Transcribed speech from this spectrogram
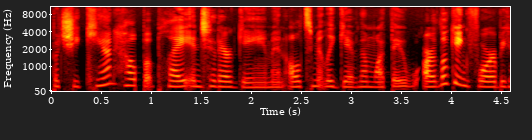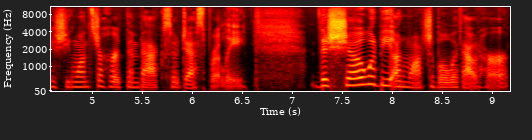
but she can't help but play into their game and ultimately give them what they are looking for because she wants to hurt them back so desperately. The show would be unwatchable without her.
